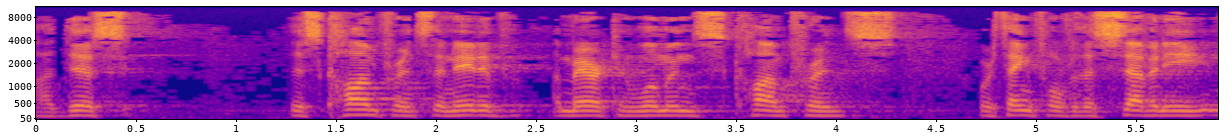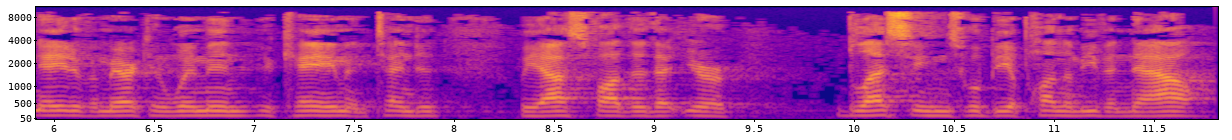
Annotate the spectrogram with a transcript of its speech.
uh, this, this conference, the Native American Women's Conference. We're thankful for the 70 Native American women who came and attended. We ask, Father, that your blessings will be upon them even now.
